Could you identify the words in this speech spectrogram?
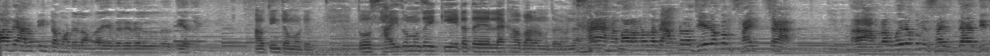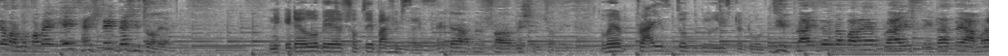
বাদে আরও তিনটা মডেল আমরা অ্যাভেলেবেল দিয়ে থাকি। আর তিনটা মডেল তো সাইজ অনুযায়ী কি এটাতে লেখা বাড়ানো যাবে? মানে হ্যাঁ হ্যাঁ বাড়ানো যাবে। আপনারা যে রকম সাইজ চান আমরা ওই রকমই সাইজ দিতে পারব। তবে এই সাইজটাই বেশি চলে আর মানে এটা হলো সবচেয়ে পারফেক্ট সাইজ এটা আপনার বেশি চলে। প্রাইস তো লিস্ট একটু বলবেন জি প্রাইসের ব্যাপারে প্রাইস এটাতে আমরা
